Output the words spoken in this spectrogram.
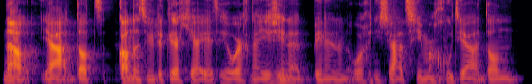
Nou ja, dat kan natuurlijk dat jij het heel erg naar je zin hebt binnen een organisatie. Maar goed, ja, dan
